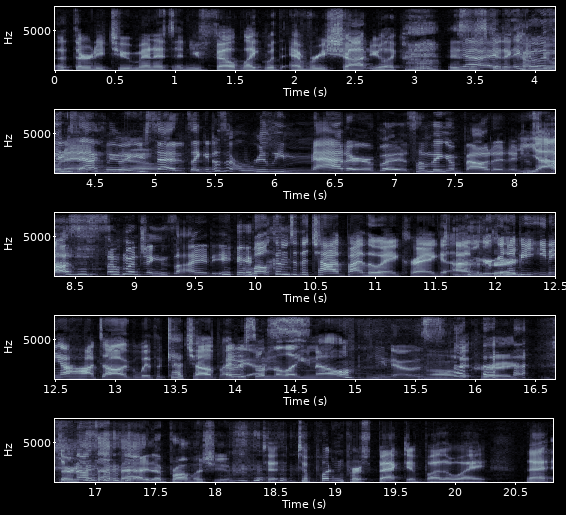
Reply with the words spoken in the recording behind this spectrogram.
332 minutes, and you felt like with every shot, you're like, is yeah, this going it, to come goes to an exactly end? what you know? said. It's like it doesn't really matter, but something about it it just Yeah. causes so much anxiety. Welcome to the chat, by the way, Craig. Um, you're going to be eating a hot dog with ketchup. I Oh, just wanted to let you know. he knows. Oh, Craig. They're not that bad, I promise you. to, to put in perspective, by the way, that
